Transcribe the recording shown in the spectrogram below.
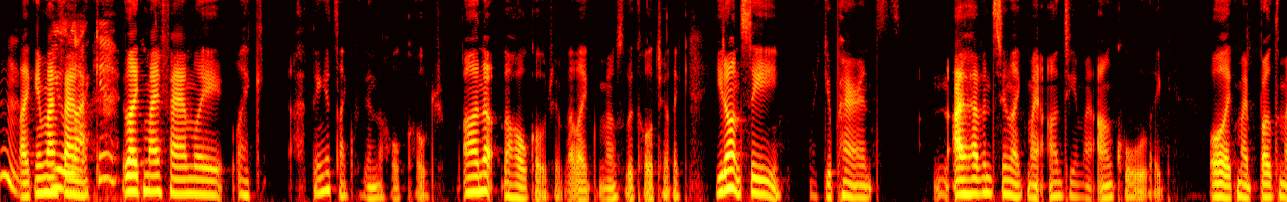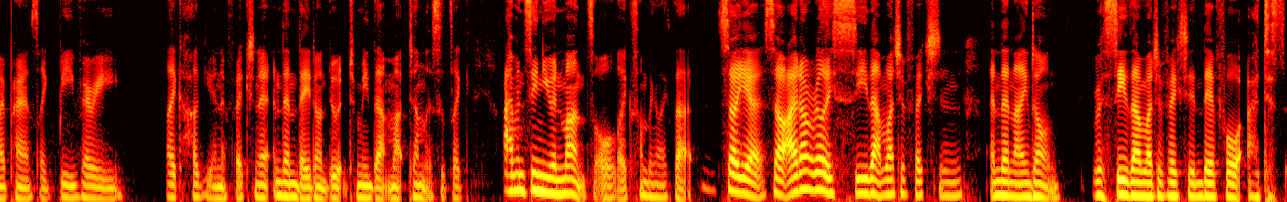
Hmm. Like in my you family, like like my family, like I think it's like within the whole culture. Uh, not the whole culture, but like most of the culture. Like you don't see like your parents. I haven't seen like my auntie and my uncle like, or like my both of my parents like be very like huggy and affectionate, and then they don't do it to me that much unless it's like I haven't seen you in months or like something like that. Mm. So yeah, so I don't really see that much affection, and then I don't receive that much affection. Therefore, I just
